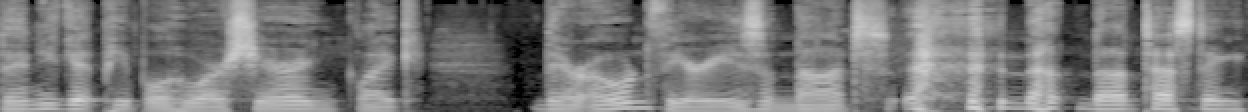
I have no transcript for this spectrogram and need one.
then you get people who are sharing like their own theories and not not not testing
